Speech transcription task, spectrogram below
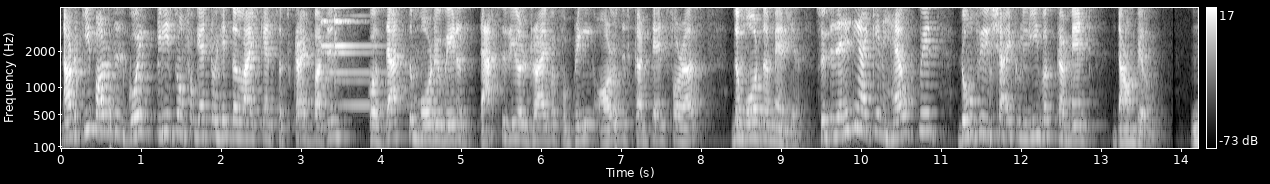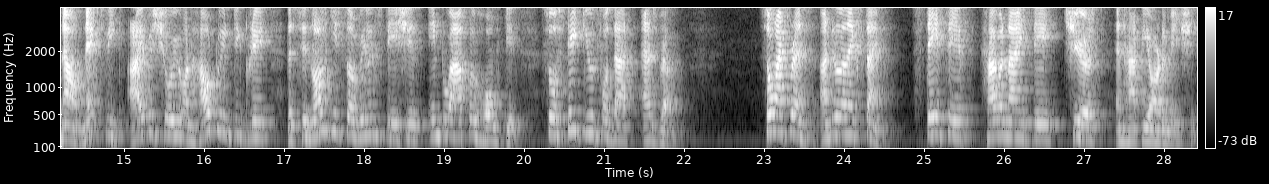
Now to keep all of this going, please don't forget to hit the like and subscribe button because that's the motivator, that's the real driver for bringing all of this content for us the more the merrier. So if there's anything I can help with, don't feel shy to leave a comment down below. Now, next week, I will show you on how to integrate the Synology surveillance station into Apple HomeKit. So stay tuned for that as well. So my friends, until the next time, stay safe, have a nice day, cheers, and happy automation.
